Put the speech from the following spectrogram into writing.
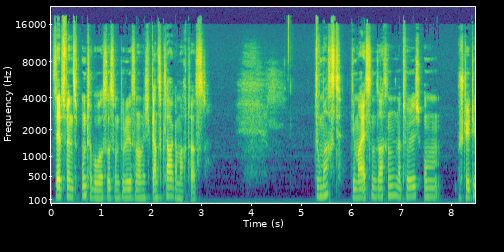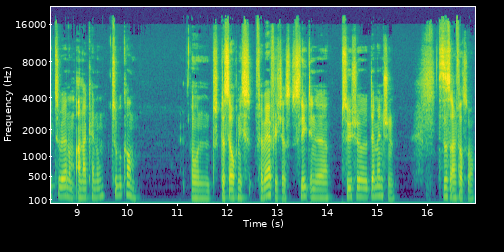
Selbst wenn es unterbewusst ist und du dir das noch nicht ganz klar gemacht hast. Du machst die meisten Sachen natürlich, um bestätigt zu werden, um Anerkennung zu bekommen. Und das ja auch nichts Verwerfliches. Das liegt in der Psyche der Menschen. Das ist einfach so.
